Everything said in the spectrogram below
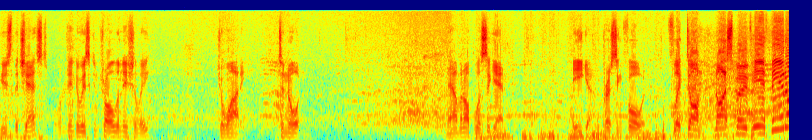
Used the chest, brought it into his control initially. Jawadi to Norton. Now Minopoulos again. Eagar, pressing forward. Flicked on. Nice move here. Theodore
